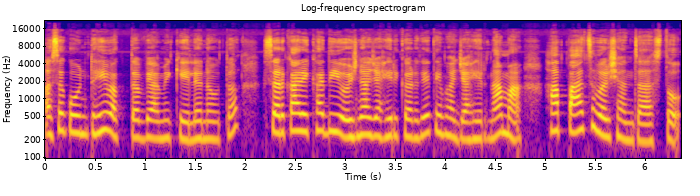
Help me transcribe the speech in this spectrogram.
असं कोणतंही वक्तव्य आम्ही केलं नव्हतं. सरकार एखादी योजना जाहीर करते तेव्हा जाहीरनामा हा पाच वर्षांचा असतो.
